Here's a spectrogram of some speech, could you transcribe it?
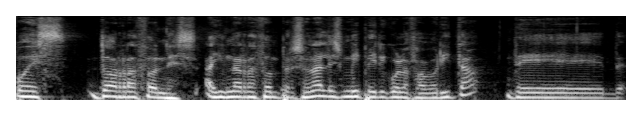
Pues dos razones. Hay una razón personal, es mi película favorita. De, de-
